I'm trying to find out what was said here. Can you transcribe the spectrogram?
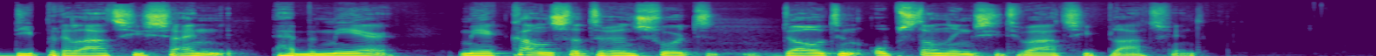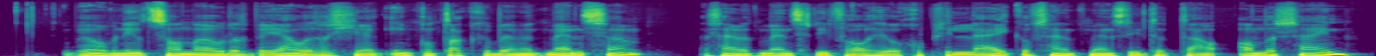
diepe relaties zijn, hebben meer, meer kans dat er een soort dood- en opstandingssituatie plaatsvindt. Ik ben wel benieuwd, Sandra, hoe dat bij jou is. Als je in contact bent met mensen, zijn het mensen die vooral heel erg op je lijken of zijn het mensen die totaal anders zijn?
